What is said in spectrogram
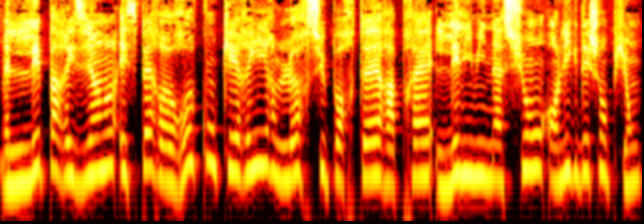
Les Parisiens espèrent reconquérir leurs supporters après l'élimination en Ligue des Champions.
